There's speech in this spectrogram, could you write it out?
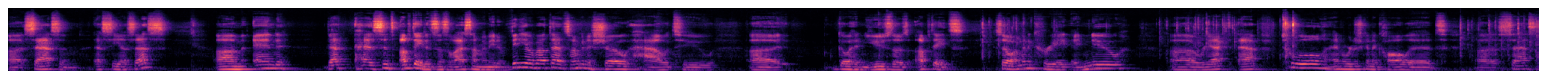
uh, Sass and SCSS. Um, and that has since updated since the last time I made a video about that. So I'm going to show how to uh, go ahead and use those updates. So I'm going to create a new uh, React app tool and we're just going to call it uh, Sass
